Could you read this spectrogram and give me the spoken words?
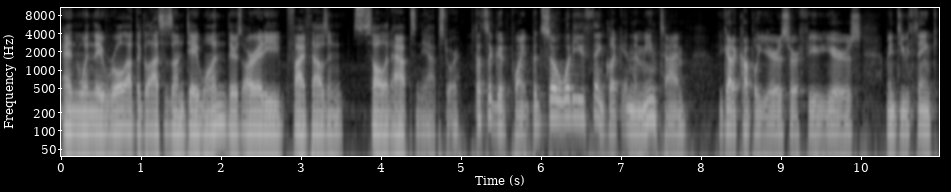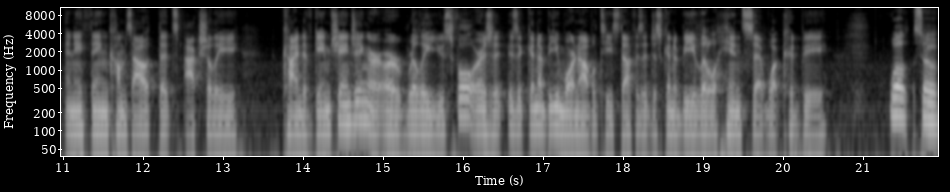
and when they roll out the glasses on day one, there's already five thousand solid apps in the app store. That's a good point. But so, what do you think? Like in the meantime, you got a couple years or a few years. I mean, do you think anything comes out that's actually kind of game changing or, or really useful, or is it is it going to be more novelty stuff? Is it just going to be little hints at what could be? Well, so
